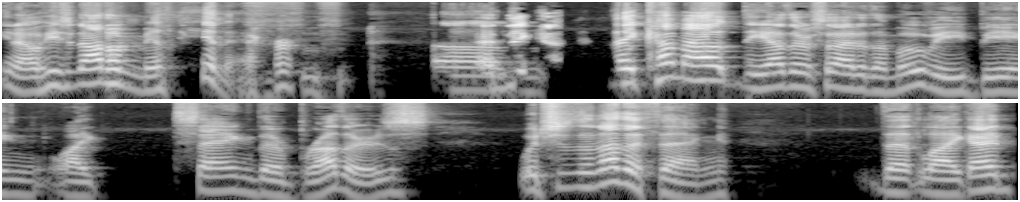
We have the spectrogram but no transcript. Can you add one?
you know he's not a millionaire. Um, and they they come out the other side of the movie being like saying they're brothers, which is another thing that like I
